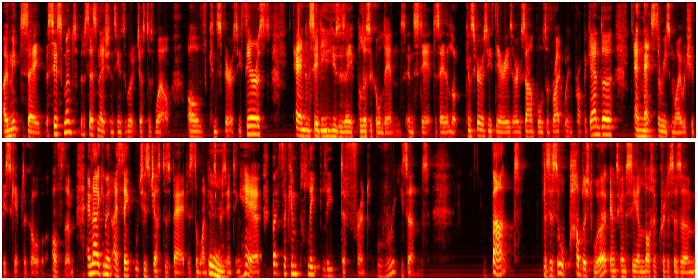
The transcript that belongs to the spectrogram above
I meant to say assessment, but assassination seems to work just as well of conspiracy theorists and instead he uses a political lens instead to say that look conspiracy theories are examples of right-wing propaganda and that's the reason why we should be skeptical of them an argument i think which is just as bad as the one he's mm. presenting here but for completely different reasons but this is all published work and it's going to see a lot of criticism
